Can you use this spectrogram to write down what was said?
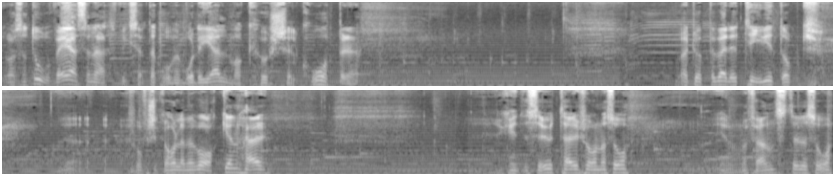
Det var sånt oväsen att jag fick sätta på mig både hjälm och hörselkåpor. Jag har varit uppe väldigt tidigt och eh, får försöka hålla mig vaken här. Jag kan inte se ut härifrån och så. Genom några fönster eller så.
